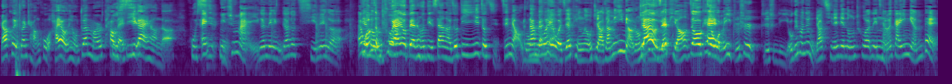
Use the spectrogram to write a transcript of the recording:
然后可以穿长裤，还有那种专门套在膝盖上的护膝。哎，你去买一个那个，你知道，就骑那个。哎，我们怎么突然又变成第三了？就第一就几几秒钟。那没关系，我截屏了。我只要咱们一秒钟，只要有截屏就 OK。我们一直是只是第一。我跟你说，就你知道骑那电动车，那前面盖一棉被，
